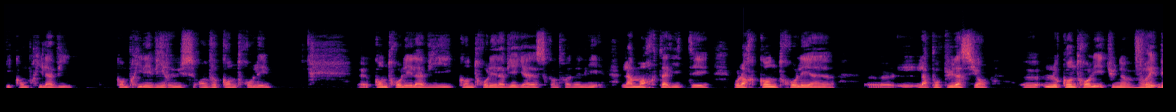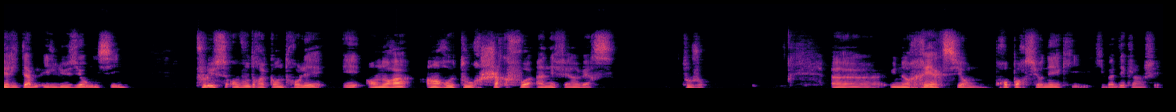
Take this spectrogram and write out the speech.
y compris la vie, compris les virus, on veut contrôler, contrôler la vie, contrôler la vieillesse, contrôler la mortalité, vouloir contrôler euh, euh, la population. le contrôle est une vraie, véritable illusion ici. Plus on voudra contrôler et on aura en retour chaque fois un effet inverse. Toujours. une réaction proportionnée qui, qui va déclencher.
